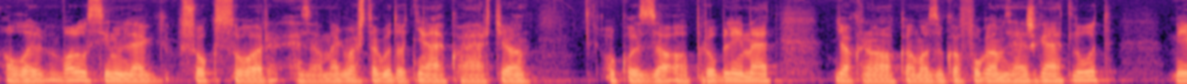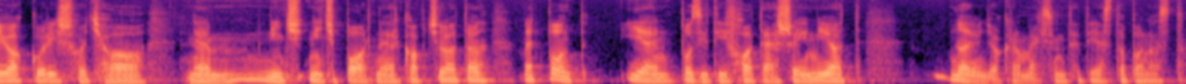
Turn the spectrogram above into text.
ahol valószínűleg sokszor ez a megvastagodott nyálkahártya okozza a problémát, gyakran alkalmazzuk a fogamzásgátlót, még akkor is, hogyha nem, nincs, nincs partner kapcsolata, mert pont ilyen pozitív hatásai miatt nagyon gyakran megszünteti ezt a panaszt.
